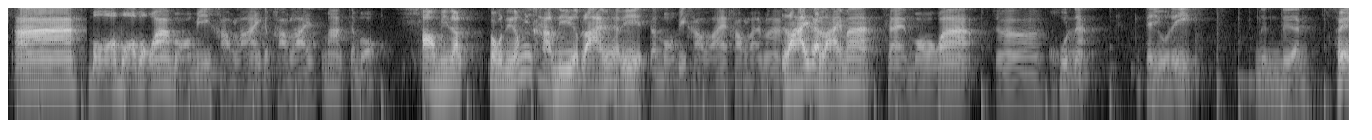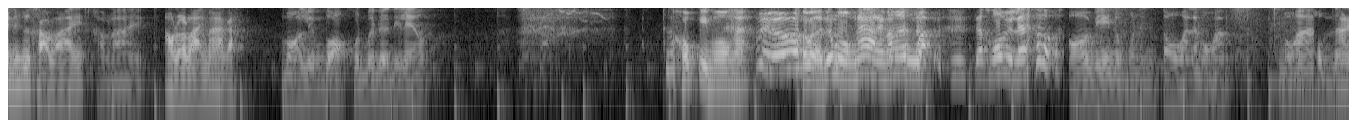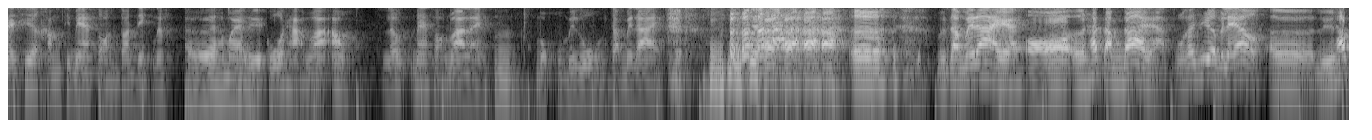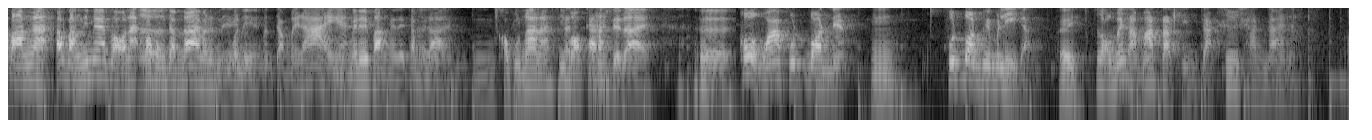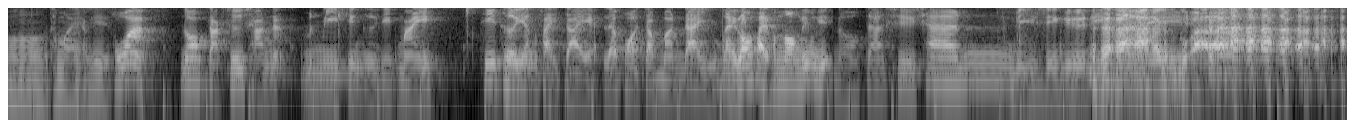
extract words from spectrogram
อ่าหมอหมอบอกว่าหมอมีข่าวร้ายกับข่าวร้ายมากจะบอก อ้าวมีหลักปกติต้องมีข่าวดีกับร้ายไหมเหรอพี่แต่หมอมีข่าวร้ายข่าวร้ายมาก ร้ายกับร้ายมากใช่หมอบอกว่าเอ่อคุณอะจะอยู่ได้อีกหนึ่งเดือนเฮ้ยอันนี้คือข่าวร้ายข่าวร้ายเอาแล้วร้ายมากอะหมอลืมบอกคุณเมื่อเดือนที่แล้ว แล้วครบกี่โมงอะไม่รู้ เปิดชั่วโมงหน้าเลยมั้งครูอะจะครบอยู่แล้ว อ๋อมีไอ้หนุ่มคนหนึ่งโตมาแล้วบอกว่า บอกว่าผมน่าจะเชื่อคำที่แม่สอนตอนเด็กนะ เออทำไมอะพี่ กูก็ถามว่า เอ้า แล้วแม่สอนว่าอะไรอืมบอกผมไม่รู้ผมจำไม่ได้ เออ มันจำไม่ได้ไงอ๋อเออถ้าจำได้เนี่ยมันก็เชื่อไปแล้ว เออ หรือถ้าฟังอะถ้าฟังที่แม่สอนอะเออก็คงจำได้มาจนถึงวันนี้มันจำไม่ได้ไงไม่ได้ฟังเลยจำไม่ได้เอออืมขอบคุณมากนะที่บอกกันเสียดายเออเขาบอกว่าฟุตบอลเนี่ยอืมฟุตบอลพรีเมียร์ลีกอะเฮ้ยเราไม่สามารถตัดสินจากชื่อชั้นได้นะอ๋อทำไมอะพี่เพราะว่านอกจากชื่อชั้นน่ะมันมีสิ่งอื่นอีกไหม ที่เธอยังใส่ใจอะแล้วพอจำมันได้อยู่ ไหนลองใส่ทำนองนี้เมื่อกี้ นอกจากชื่อฉัน มีสิ่งอื่นอีกไหม กว่าละ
